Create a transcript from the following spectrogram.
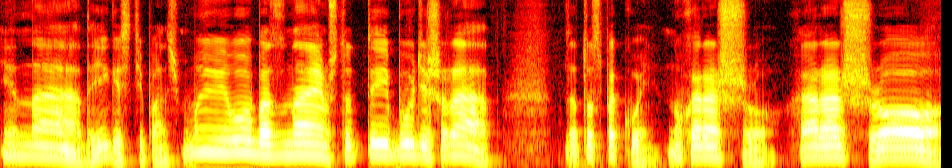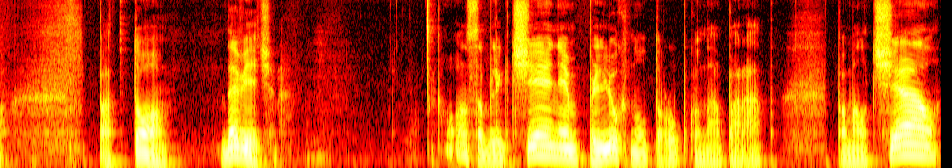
Не надо, Игорь Степанович, мы оба знаем, что ты будешь рад. Зато спокойно. Ну, хорошо, хорошо. Потом, до вечера. Он с облегчением плюхнул трубку на аппарат. Помолчал,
